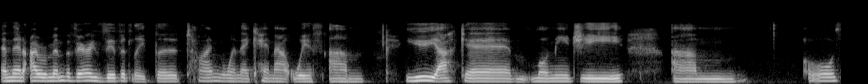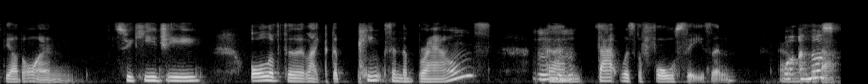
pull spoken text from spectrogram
And then I remember very vividly the time when they came out with um, Yuyake, Momiji, um, what was the other one? Tsukushi, all of the like the pinks and the browns. Mm-hmm. Um, that was the fall season. well, and those that.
